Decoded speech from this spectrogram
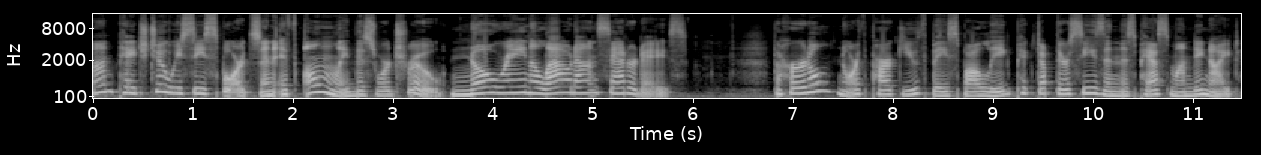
On page two, we see sports, and if only this were true, no rain allowed on Saturdays. The Hertel North Park Youth Baseball League picked up their season this past Monday night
